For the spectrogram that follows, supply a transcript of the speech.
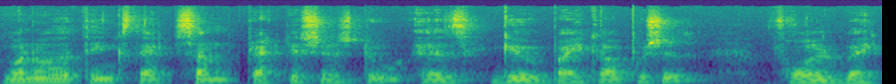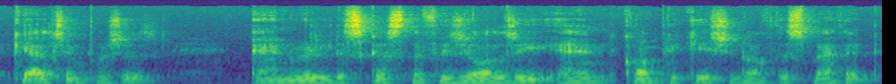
One of the things that some practitioners do is give bicarb pushes followed by calcium pushes and we'll discuss the physiology and complication of this method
